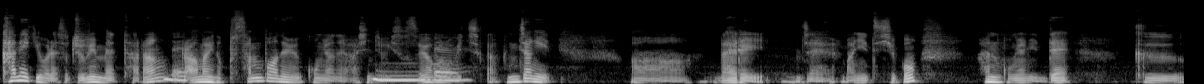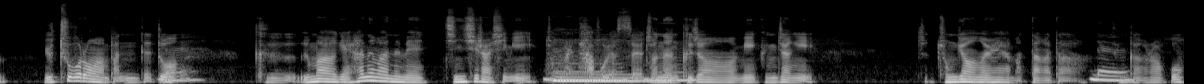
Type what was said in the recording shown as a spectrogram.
카네기홀에서 주빈 메타랑 네. 라흐마니노프 3번을 공연을 하신 적이 음, 있었어요. 음, 네. 호로비츠가 굉장히 어, 나이를 이제 많이 드시고 한 공연인데 그 유튜브로만 봤는데도 네. 그 음악의 한음 한음의 진실하심이 정말 음, 다 보였어요. 저는 그 점이 굉장히 존경을 해야 마땅하다 네. 생각을 하고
